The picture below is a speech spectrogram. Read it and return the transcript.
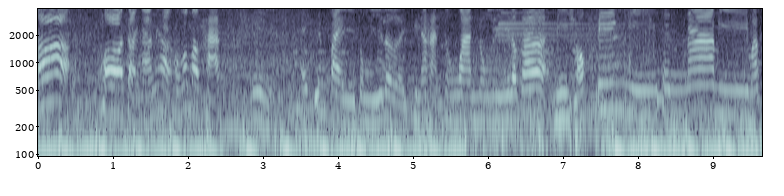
ก็พอจากนั้นค่ะเขาก็มาพักนี่ให้ขึ้นไปตรงนี้เลย กินอาหารกลางวันตรงนี้แล้วก็มีช้อปปิ้งมีเฮนน่ามีมัส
